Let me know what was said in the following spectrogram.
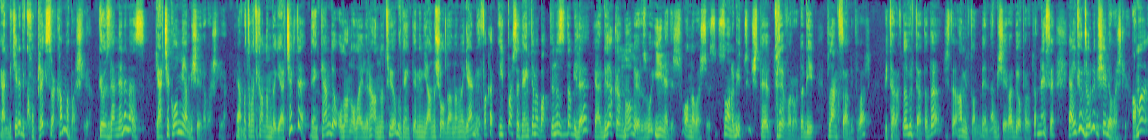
Yani bir kere bir kompleks rakamla başlıyor. Gözlemlenemez gerçek olmayan bir şeyle başlıyor. Yani matematik anlamında gerçek de denklemde olan olayları anlatıyor. Bu denklemin yanlış olduğu anlamına gelmiyor. Fakat ilk başta denkleme baktığınızda bile yani bir dakika ne oluyoruz bu i nedir? Onunla başlıyorsunuz. Sonra bir işte türev var orada bir Planck sabiti var bir tarafta. Öbür tarafta da işte Hamilton denilen bir şey var, bir operatör. Neyse. Yani ilk önce öyle bir şeyle başlıyor. Ama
